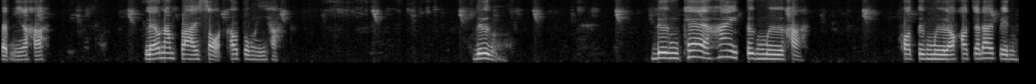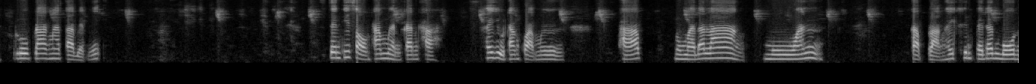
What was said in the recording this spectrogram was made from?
แบบนี้นะคะ แล้วนำปลายสอดเข้าตรงนี้ค่ะ ดึง ดึงแค่ให้ตึงมือค่ะ พอตึงมือแล้วเขาจะได้เป็นรูปร่างหน้าตาแบบนี้ เส้นที่สองทำเหมือนกันค่ะ ให้อยู่ทางขวามือ พับ ลงมาด้านล่าง ม้วน กลับหลังให้ขึ้นไปด้านบน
